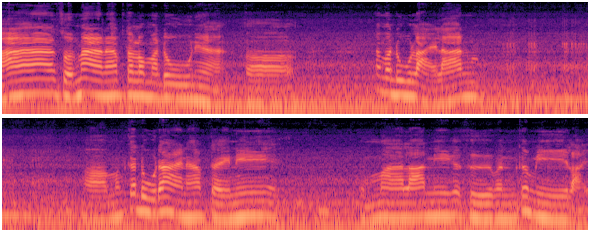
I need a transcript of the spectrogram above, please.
มาส่วนมากนะครับ ถ้าเรามาดูเนี่ยเอ่อถ้ามาดูหลายร้านอ่ามันก็ดูได้นะครับ แต่อันนี้ผมมาร้านนี้ก็คือมันก็มีหลาย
